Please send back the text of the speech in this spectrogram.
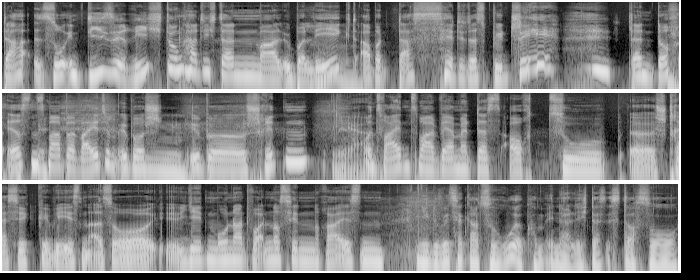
da so in diese Richtung hatte ich dann mal überlegt, hm. aber das hätte das Budget dann doch erstens mal bei weitem übersch hm. überschritten ja. und zweitens mal wäre mir das auch zu äh, stressig gewesen. Also jeden Monat woanders hinreisen. Nee, du willst ja gerade zur Ruhe kommen innerlich. Das ist doch so,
